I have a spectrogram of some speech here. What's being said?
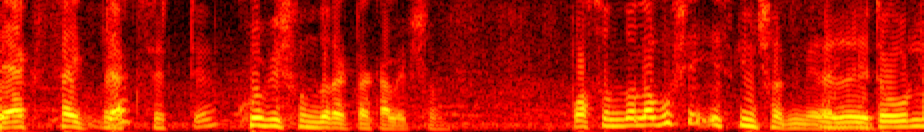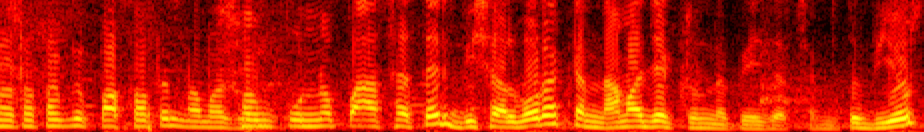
ব্যাক সাইডটা খুবই সুন্দর একটা কালেকশন পছন্দ হলে অবশ্যই স্ক্রিনশট মেরে এটা ওড়নাটা থাকবে পাঁচ হাতের নামাজ সম্পূর্ণ পাঁচ হাতের বিশাল বড় একটা নামাজ এক টুন্না পেয়ে যাচ্ছেন। তো ভিউয়ার্স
